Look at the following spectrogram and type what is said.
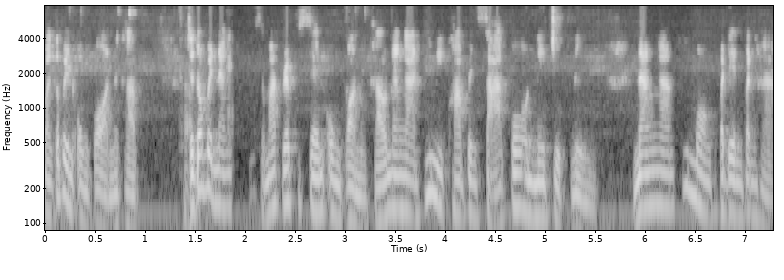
มันก็เป็นองค์กรนะครับครับจะต้องเป็นนางงามที่ สามารถ represent องค์กรของเขานางงามที่มีความเป็นสากลในจุดหนึ่ง นางงามที่มองประเด็นปัญหา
